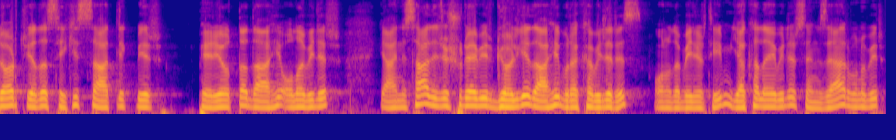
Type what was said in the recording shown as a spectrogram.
4 ya da 8 saatlik bir periyotta dahi olabilir. Yani sadece şuraya bir gölge dahi bırakabiliriz. Onu da belirteyim. Yakalayabilirseniz eğer bunu bir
